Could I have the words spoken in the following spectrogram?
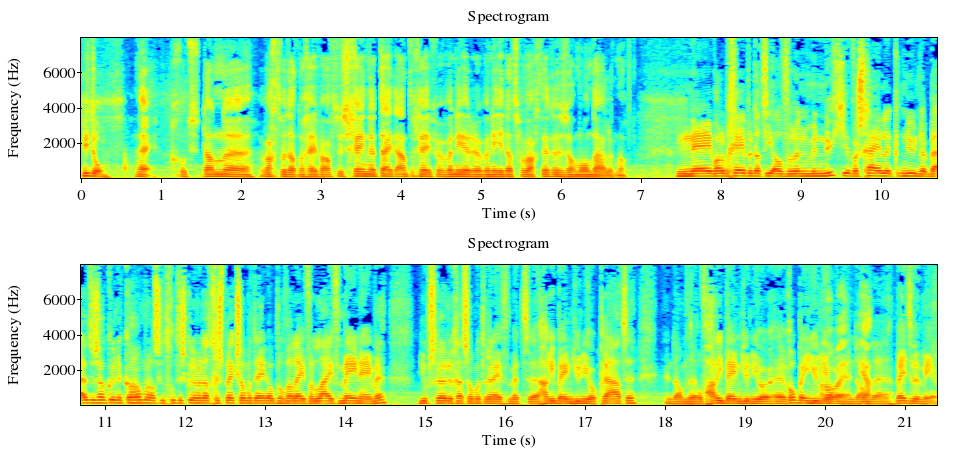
niet dom. Nee, goed. Dan uh, wachten we dat nog even af. Dus geen uh, tijd aan te geven wanneer, uh, wanneer je dat verwacht. Hè? Dat is allemaal onduidelijk nog. Nee, we hadden begrepen dat hij over een minuutje waarschijnlijk nu naar buiten zou kunnen komen. Oh. Als het goed is kunnen we dat gesprek zometeen ook nog wel even live meenemen. Joep Schreuder gaat zometeen even met uh, Harry Been junior praten. En dan, uh, of Harry Been junior, uh, Rob Been junior. En dan ja. weten we meer.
